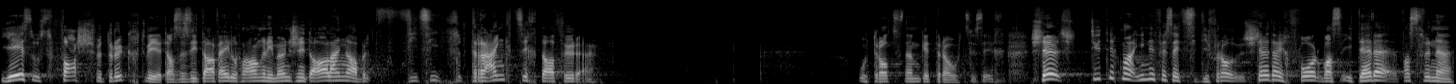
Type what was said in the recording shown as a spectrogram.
Jesus fast verdrückt wird. Also sie darf eigentlich andere Menschen nicht anlängen, aber sie, sie drängt sich dafür und trotzdem getraut sie sich. Stellt euch mal hineinversetzen, die Frau. Stellt euch vor, was, in dieser, was für eine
